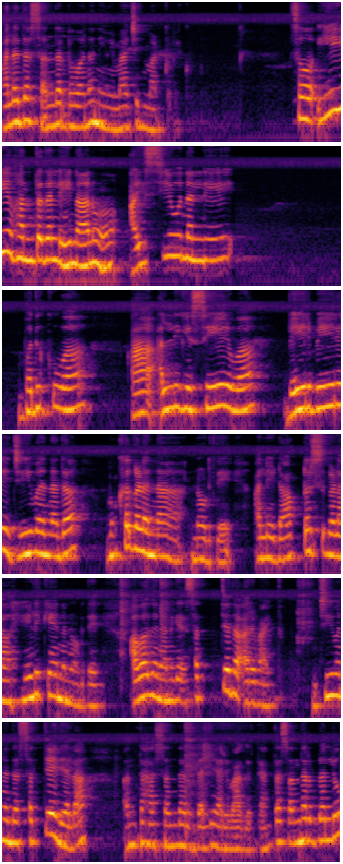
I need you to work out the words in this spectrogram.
ಅಲದ ಸಂದರ್ಭವನ್ನು ನೀವು ಇಮ್ಯಾಜಿನ್ ಮಾಡ್ಕೋಬೇಕು. ಸೊ ಈ ಹಂತದಲ್ಲಿ ನಾನು ಐ ಸಿ ಯುನಲ್ಲಿ ಬದುಕುವ, ಆ ಅಲ್ಲಿಗೆ ಸೇರುವ ಬೇರೆ ಬೇರೆ ಜೀವನದ ಮುಖಗಳನ್ನು ನೋಡಿದೆ. ಅಲ್ಲಿ ಡಾಕ್ಟರ್ಸ್ಗಳ ಹೇಳಿಕೆಯನ್ನು ನೋಡಿದೆ. ಆವಾಗ ನನಗೆ ಸತ್ಯದ ಅರಿವಾಯಿತು. ಜೀವನದ ಸತ್ಯ ಇದೆಯಲ್ಲ, ಅಂತಹ ಸಂದರ್ಭದಲ್ಲಿ ಅರಿವಾಗುತ್ತೆ. ಅಂಥ ಸಂದರ್ಭದಲ್ಲೂ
